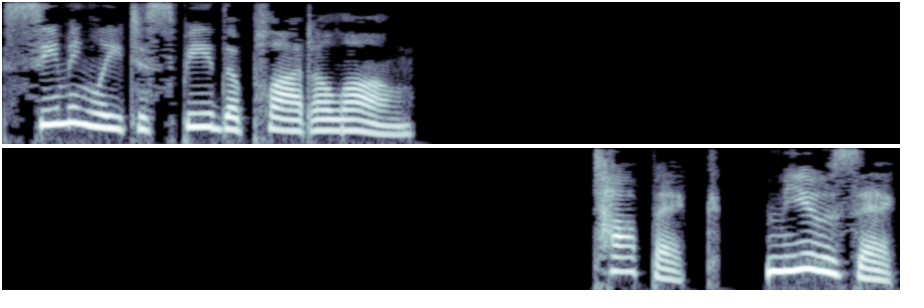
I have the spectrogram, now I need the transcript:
seemingly to speed the plot along. Topic: Music.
